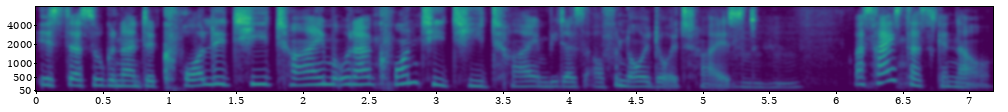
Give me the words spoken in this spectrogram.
Ist das sogenannte Quality Time oder Quantity Time, wie das auf Neudeutsch heißt? Mhm. Was heißt das genau?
